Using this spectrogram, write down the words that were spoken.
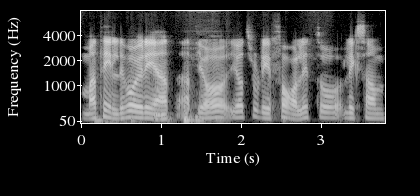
komma till det var ju det att, att jag, jag tror det är farligt att liksom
